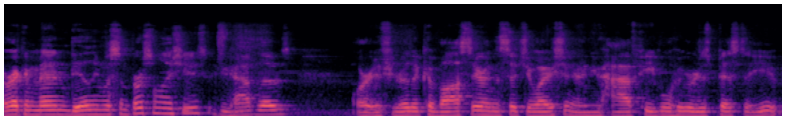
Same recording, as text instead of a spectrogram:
I recommend dealing with some personal issues if you have those, or if you're the Kvasir in the situation and you have people who are just pissed at you.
